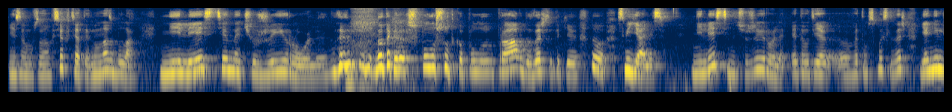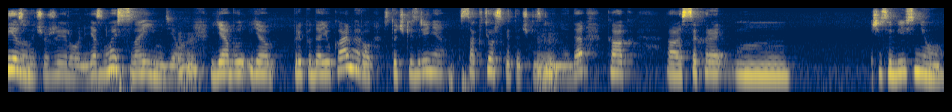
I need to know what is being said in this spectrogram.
Не знаю, может, она у всех в театре, но у нас была. Не лезьте на чужие роли. Ну, такая полушутка, полуправда, знаешь, все такие, ну, смеялись. Не лезьте на чужие роли. Это вот я э, в этом смысле, знаешь, я не лезу на чужие роли, я занимаюсь своим делом. Я, я преподаю камеру с точки зрения, с актерской точки зрения, да, как э, сохра- м, Сейчас объясню.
